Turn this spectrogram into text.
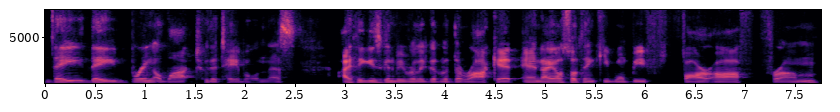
they they bring a lot to the table in this. I think he's going to be really good with the Rocket, and I also think he won't be far off from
